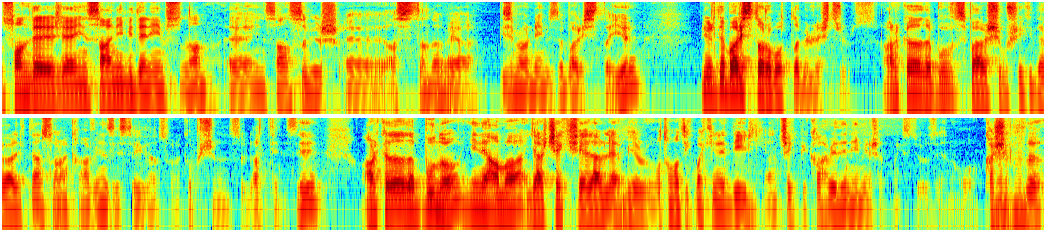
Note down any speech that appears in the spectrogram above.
son derece insani bir deneyim sunan, e, insansı bir e, asistanı veya bizim örneğimizde baristayı bir de barista robotla birleştiriyoruz. Arkada da bu siparişi bu şekilde verdikten sonra kahvenizi istedikten sonra cappuccino'nuzu, latte'nizi. Arkada da bunu yine ama gerçek şeylerle bir otomatik makine değil. Yani çek bir kahve deneyimi yaşatmak istiyoruz. Yani o kaşıklı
